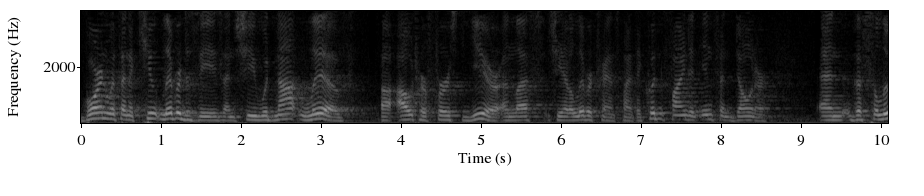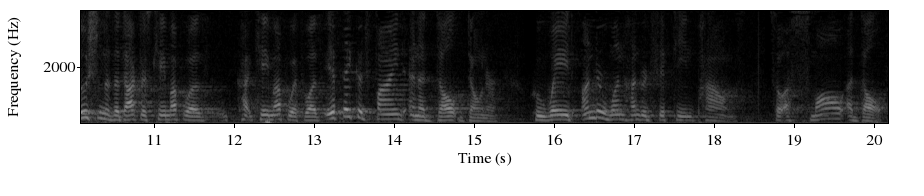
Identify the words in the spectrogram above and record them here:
born with an acute liver disease, and she would not live uh, out her first year unless she had a liver transplant. They couldn't find an infant donor. And the solution that the doctors came up, was, came up with was if they could find an adult donor who weighed under 115 pounds, so a small adult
